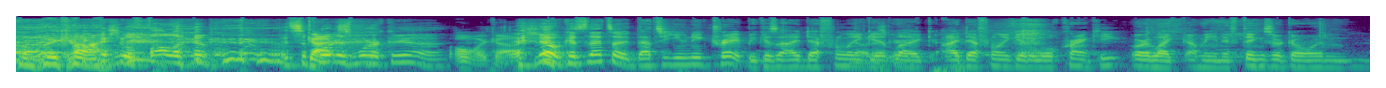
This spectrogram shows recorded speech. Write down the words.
Oh my gosh. you will follow him and support Guys. his work. yeah Oh my gosh. no because that's a that's a unique trait because i definitely No, get like i definitely get a little cranky or like i mean if things are going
